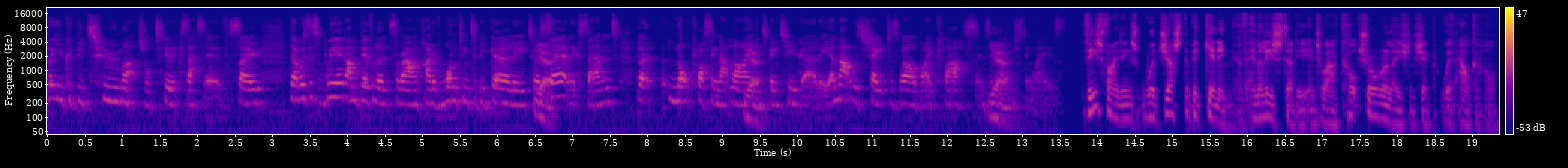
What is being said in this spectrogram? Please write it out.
but you could be too much or too excessive. So there was this weird ambivalence around kind of wanting to be girly to Yeah. a certain extent, but not crossing that line Yeah. into being too girly. And that was shaped as well by class in some Yeah. interesting ways. These findings were just the beginning of Emily's study into our cultural relationship with alcohol.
